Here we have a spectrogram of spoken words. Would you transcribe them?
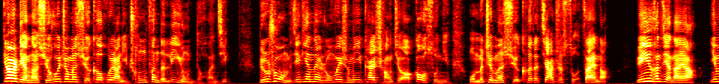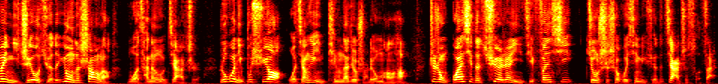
第二点呢，学会这门学科会让你充分的利用你的环境。比如说，我们今天内容为什么一开场就要告诉你我们这门学科的价值所在呢？原因很简单呀，因为你只有觉得用得上了，我才能有价值。如果你不需要我讲给你听，那就耍流氓哈。这种关系的确认以及分析，就是社会心理学的价值所在。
